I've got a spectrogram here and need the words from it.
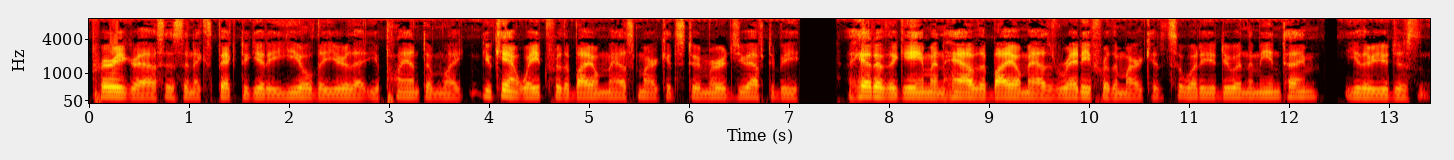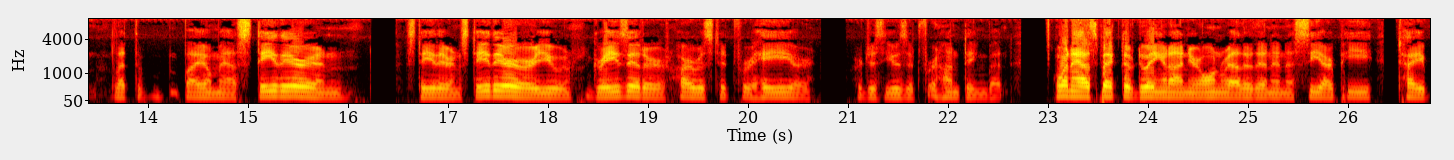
prairie grasses and expect to get a yield the year that you plant them. Like, you can't wait for the biomass markets to emerge. You have to be ahead of the game and have the biomass ready for the market. So, what do you do in the meantime? Either you just let the biomass stay there and stay there and stay there, or you graze it or harvest it for hay or, or just use it for hunting. But one aspect of doing it on your own rather than in a CRP type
